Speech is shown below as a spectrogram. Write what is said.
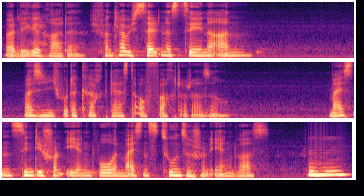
überlege gerade, ich fange, glaube ich, selten eine Szene an, weiß ich nicht, wo der Charakter erst aufwacht oder so. Meistens sind die schon irgendwo und meistens tun sie schon irgendwas. Mhm.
